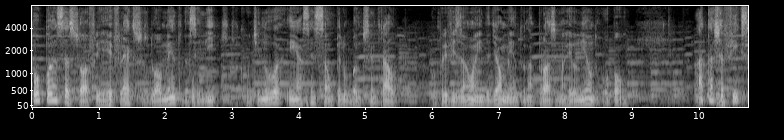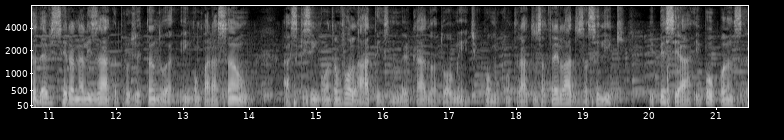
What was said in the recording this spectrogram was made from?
Poupança sofre reflexos do aumento da Selic, que continua em ascensão pelo Banco Central, com previsão ainda de aumento na próxima reunião do Copom. A taxa fixa deve ser analisada, projetando-a em comparação às que se encontram voláteis no mercado atualmente, como contratos atrelados à Selic, IPCA e poupança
